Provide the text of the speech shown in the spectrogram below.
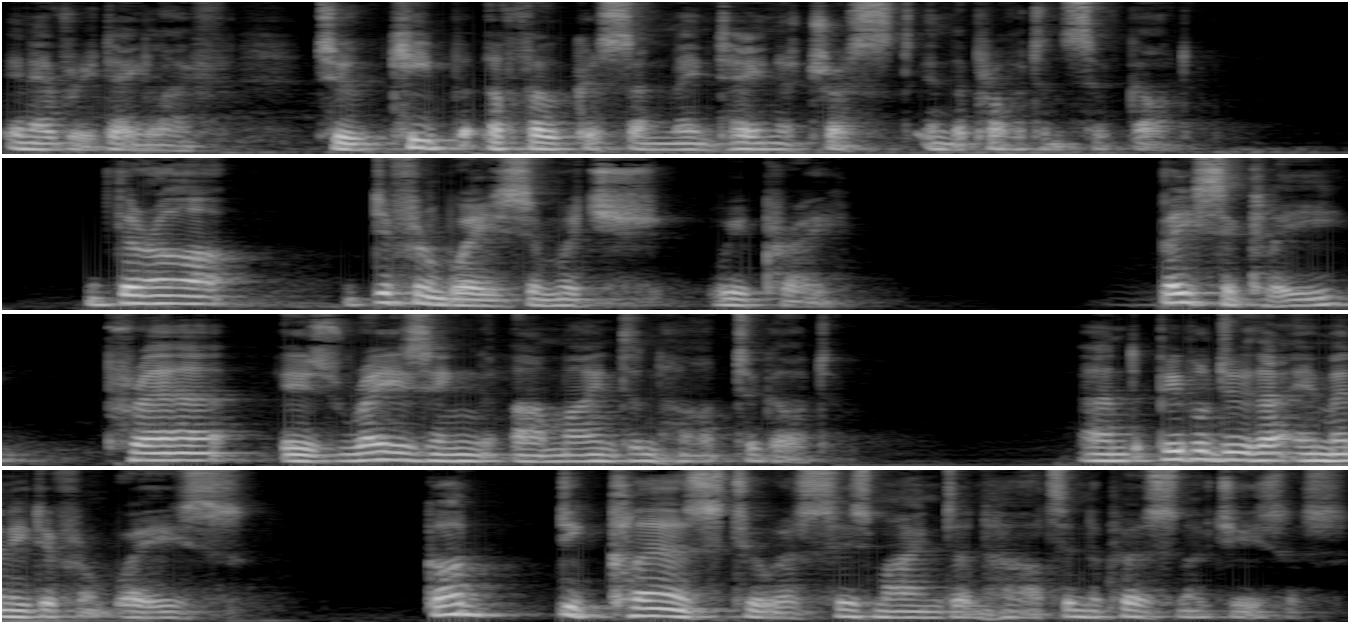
in everyday life, to keep a focus and maintain a trust in the providence of God. There are different ways in which we pray. Basically, prayer is raising our mind and heart to God. And people do that in many different ways. God declares to us his mind and heart in the person of Jesus.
